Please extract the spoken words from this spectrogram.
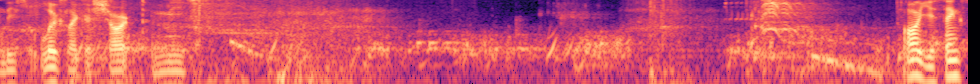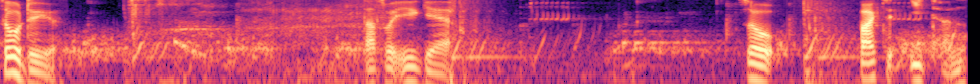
At least it looks like a shark to me. Oh, you think so, do you? That's what you get. So, back to Eton.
